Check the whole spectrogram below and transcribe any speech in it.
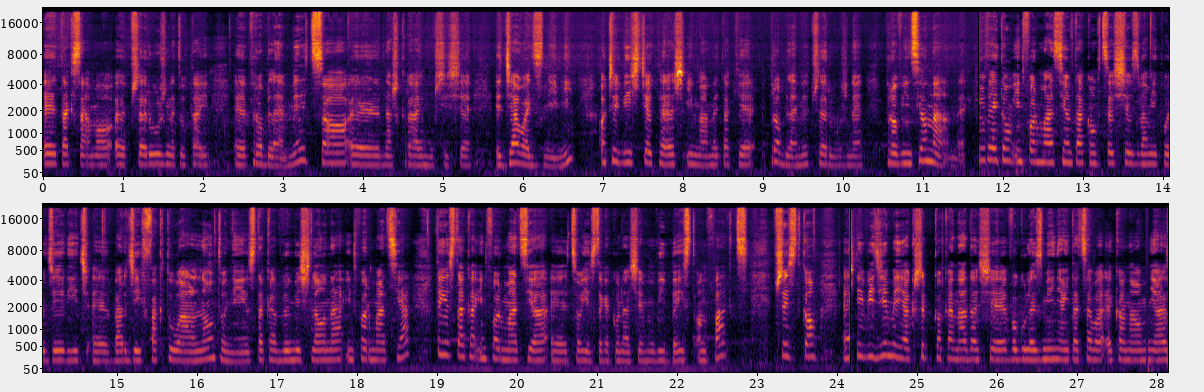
e, tak samo e, przeróżne tutaj e, problemy, co nasz kraj musi się działać z nimi. Oczywiście też i mamy takie problemy przeróżne, prowincjonalne. Tutaj tą informacją taką chcę się z Wami podzielić, bardziej faktualną, to nie jest taka wymyślona informacja, to jest taka informacja, co jest, tak jak ona się mówi, based on facts. Wszystko. Widzimy, jak szybko Kanada się w ogóle zmienia i ta cała ekonomia.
